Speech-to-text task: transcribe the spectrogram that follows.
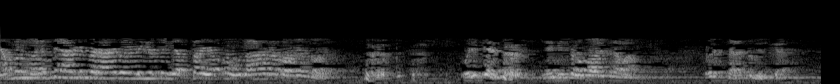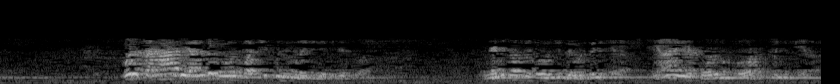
നമ്മൾ മനസ്സിലാക്കി തരാൻ വേണ്ടിയിട്ട് എത്ര എത്ര ഉദാഹരണം പറഞ്ഞത് ഒരിക്കൽ നബി സല്ലല്ലാഹു അലൈഹി ഒരു സ്ഥലത്ത് നിൽക്കാൻ ഒരു സഹാബി രണ്ട് മൂന്ന് പക്ഷിക്കുഞ്ഞുങ്ങളെ ലഭിച്ചു നബിസത്ത് ചോദിച്ചു നിർദ്ദേശിക്കണം ഞാനിങ്ങനെ പോകുന്ന പ്രോട്ടസ്മെന്റ് ചെയ്യണം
